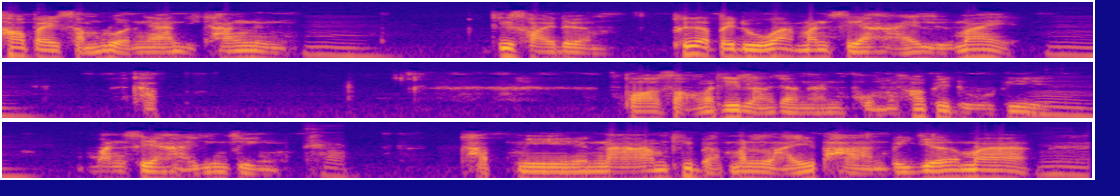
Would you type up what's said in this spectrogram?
เข้าไปสำรวจงานอีกครั้งหนึ่งอืมที่ซอยเดิม เพื่อไปดูว่ามันเสียหายหรือไม่อืมครับ พอสองอาทิตย์หลังจากนั้น ผมเข้าไปดูพี่อืมมันเสียหายจริงครับๆครับมีน้ำที่แบบมันไหลผ่านไปเยอะมากอืม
